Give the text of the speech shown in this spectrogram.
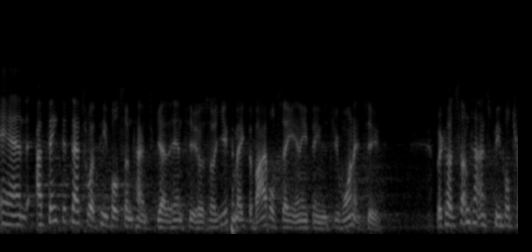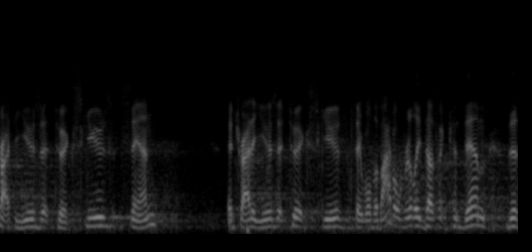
And I think that that's what people sometimes get into. So you can make the Bible say anything that you want it to. Because sometimes people try to use it to excuse sin. They try to use it to excuse and say, well, the Bible really doesn't condemn this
